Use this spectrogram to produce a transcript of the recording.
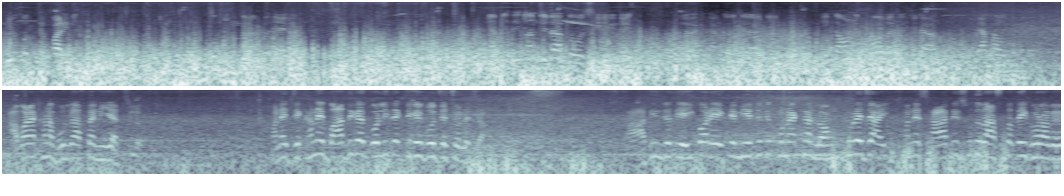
ভিডিও করতে পারিনি। খুব সুন্দর একটা জায়গা। আমি দেখলাম যেটা, তো জায়গাটা এই কারণে ভালো লাগে যেটা দেখা আবার একখানা ভুল রাস্তায় নিয়ে যাচ্ছিল। মানে যেখানে বাদিকে গলি দেখ দিকেই বলছে চলে যা সারাদিন যদি এই করে একে নিয়ে যদি কোনো একটা লং ট্যুরে যাই মানে সারাদিন শুধু রাস্তাতেই ঘোরাবে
